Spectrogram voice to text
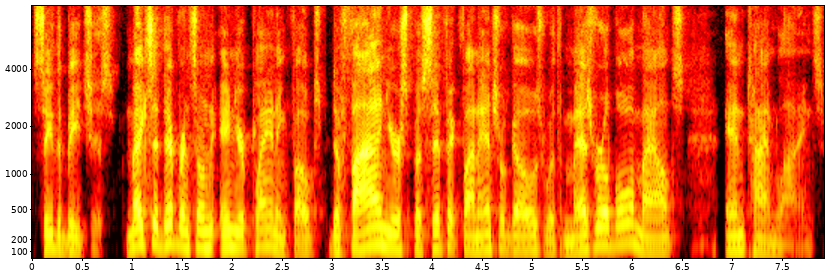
see the beaches. Makes a difference on, in your planning, folks. Define your specific financial goals with measurable amounts and timelines.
